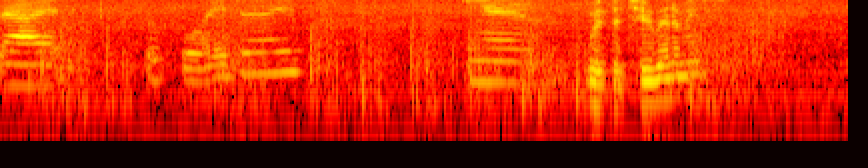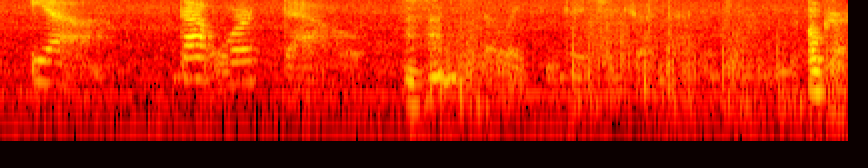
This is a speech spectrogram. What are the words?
that before I died, and With the two enemies. yeah, that worked out. Mhm. So I think I should try that again. Okay.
